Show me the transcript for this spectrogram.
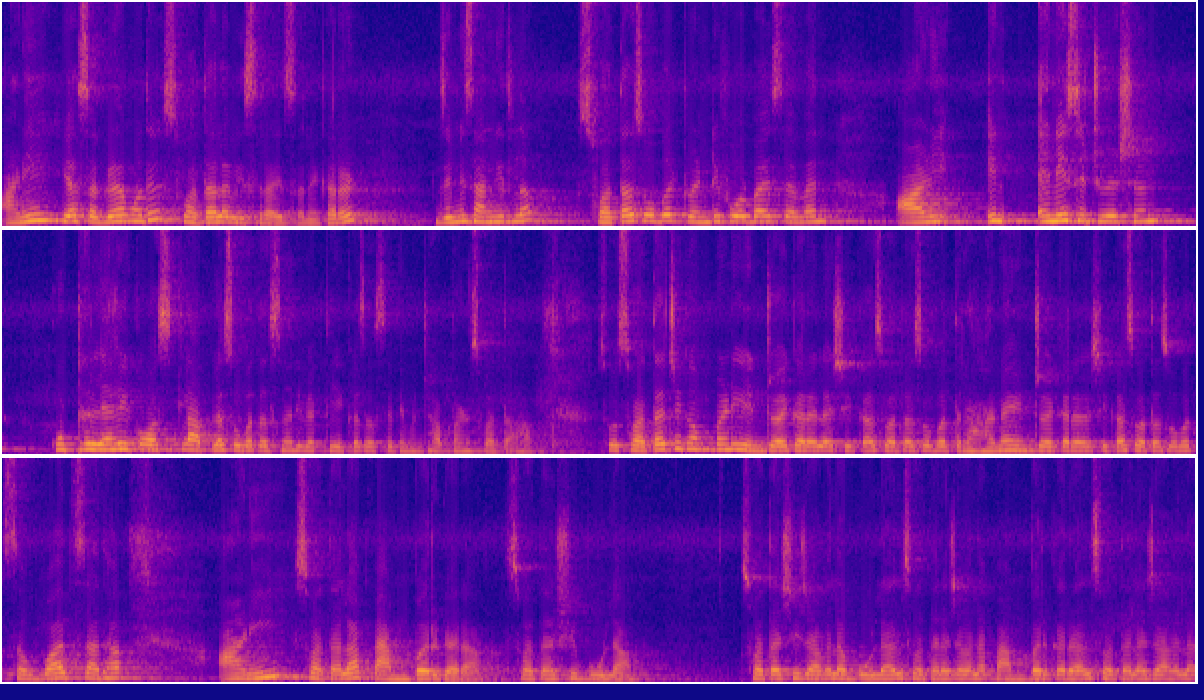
आणि या सगळ्यामध्ये स्वतःला विसरायचं नाही. कारण जे मी सांगितलं स्वतःसोबत ट्वेंटी फोर बाय सेवन आणि इन एनी सिच्युएशन कुठल्याही कॉस्टला आपल्यासोबत असणारी व्यक्ती एकच असते ती म्हणजे आपण स्वतः. सो स्वतःची कंपनी एन्जॉय करायला शिका स्वतःसोबत राहणं एन्जॉय करायला शिका स्वतःसोबत संवाद साधा आणि स्वतःला पॅम्पर करा स्वतःशी बोला. स्वतःशी ज्यावेळेला बोलाल स्वतःला ज्यावेळेला पॅम्पर कराल स्वतःला ज्यावेळेला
